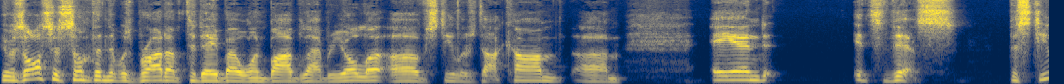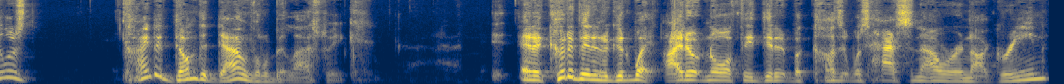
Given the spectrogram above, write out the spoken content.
There was also something that was brought up today by one Bob Labriola of Steelers.com. Um, and it's this the Steelers kind of dumbed it down a little bit last week and it could have been in a good way. I don't know if they did it because it was Hassenauer and not Green.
